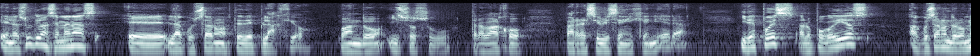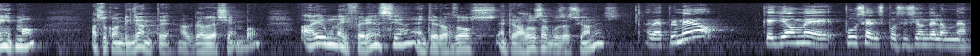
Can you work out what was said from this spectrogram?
en las últimas semanas eh, le acusaron a usted de plagio cuando hizo su trabajo para recibirse de ingeniera. Y después, a los pocos días, acusaron de lo mismo a su contrincante, a Claudia Sheinbaum. ¿Hay alguna diferencia entre, los dos, entre las dos acusaciones? A ver, primero que yo me puse a disposición de la UNAM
